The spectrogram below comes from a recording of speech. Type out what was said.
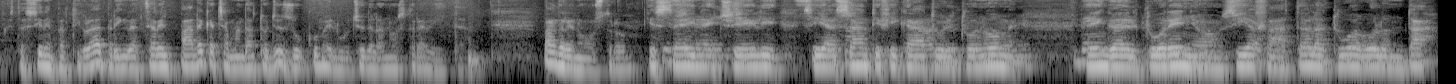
questa sera in particolare per ringraziare il Padre che ci ha mandato Gesù come luce della nostra vita. Padre nostro, che sei nei cieli, sia santificato il tuo nome venga il tuo regno, sia fatta la tua volontà,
